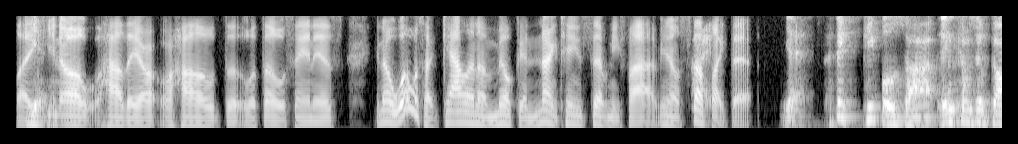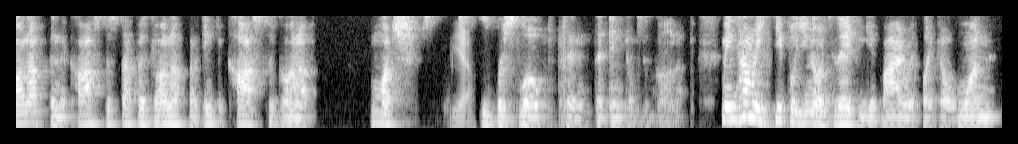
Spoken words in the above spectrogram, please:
Like Yeah. you know how they are, or how the what the old saying is. You know what was a gallon of milk in 1975? You know stuff Right. like that. Yeah, I think people's uh, incomes have gone up and the cost of stuff has gone up, but I think the costs have gone up much Yeah. steeper slope than than incomes have gone up. I mean, how many people you know today can get by with like a one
